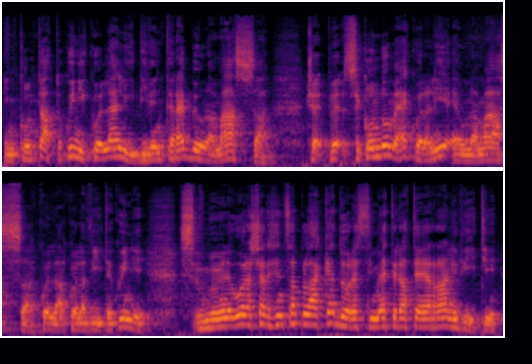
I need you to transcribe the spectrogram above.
in contatto, quindi quella lì diventerebbe una massa, cioè per, secondo me quella lì è una massa, quella, quella vite, quindi se me le vuoi lasciare senza placca dovresti mettere a terra le viti,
